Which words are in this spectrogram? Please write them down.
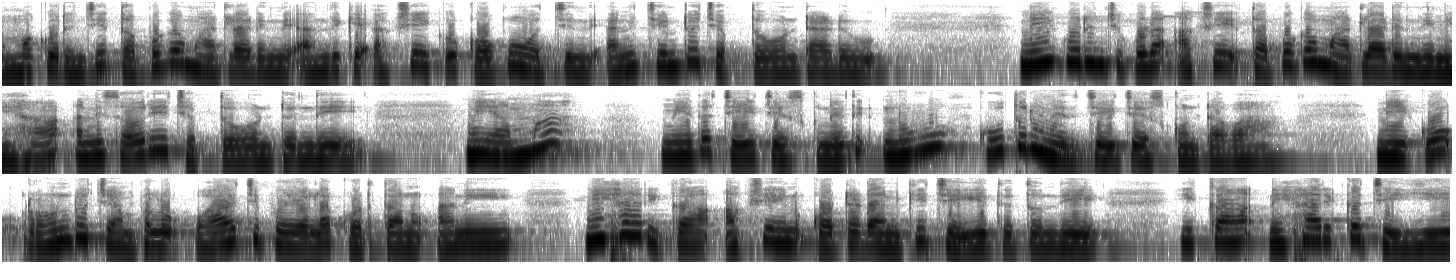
అమ్మ గురించి తప్పుగా మాట్లాడింది. అందుకే అక్షయ్కు కోపం వచ్చింది అని చింటూ చెప్తూ ఉంటాడు. నీ గురించి కూడా అక్షయ్ తప్పుగా మాట్లాడింది నిహా అని శౌర్య చెప్తూ ఉంటుంది. మీ అమ్మ మీద చేయి చేసుకునేది నువ్వు కూతురు మీద చేయి చేసుకుంటావా? నీకు రెండు చెంపలు వాచిపోయేలా కొడతాను అని నిహారిక అక్షయ్ను కొట్టడానికి చెయ్యెత్తుతుంది ఇక నిహారిక చెయ్యి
